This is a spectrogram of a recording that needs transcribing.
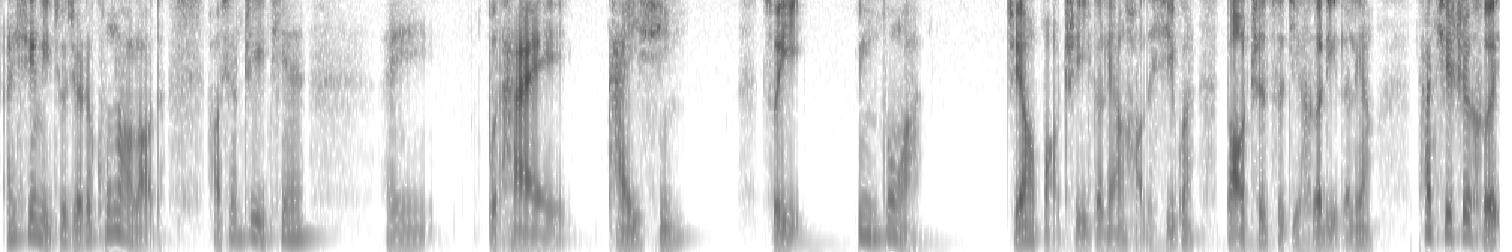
哎，心里就觉得空落落的，好像这一天，哎，不太开心。所以运动啊，只要保持一个良好的习惯，保持自己合理的量，它其实和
